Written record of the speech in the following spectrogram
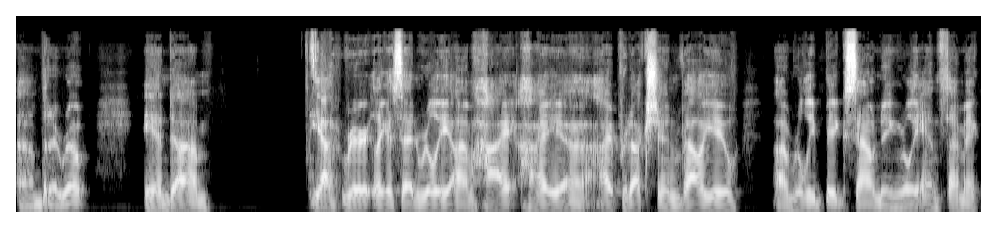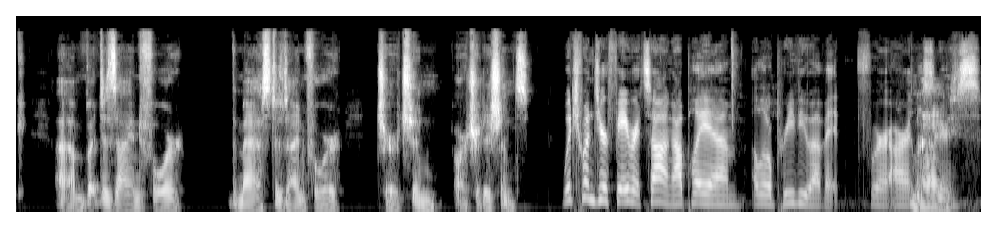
um, that I wrote, and um, yeah, re- like I said, really um, high high uh, high production value, um, really big sounding, really anthemic, but designed for the mass, designed for church and our traditions. Which one's your favorite song? I'll play um, a little preview of it for our Nice. listeners.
